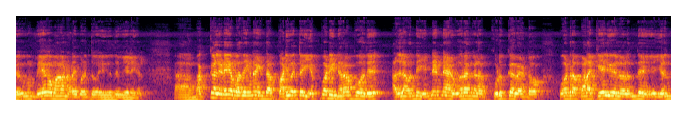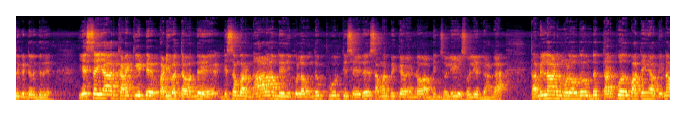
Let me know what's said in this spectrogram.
மிகவும் வேகமாக நடைபெற்று வருகிறது வேலைகள். மக்களிடையே பார்த்தீங்கன்னா இந்த படிவத்தை எப்படி நிரப்புவது அதில் வந்து என்னென்ன விவரங்களை கொடுக்க வேண்டும் போன்ற பல கேள்விகள் வந்து எழுந்துக்கிட்டு இருக்குது. எஸ்ஐஆர் கணக்கீட்டு படிவத்தை வந்து டிசம்பர் நாலாம் தேதிக்குள்ளே வந்து பூர்த்தி செய்து சமர்ப்பிக்க வேண்டும் அப்படின்னு சொல்லி சொல்லியிருக்காங்க. தமிழ்நாடு முழுவதும் வந்து தற்போது பார்த்தீங்க அப்படின்னா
